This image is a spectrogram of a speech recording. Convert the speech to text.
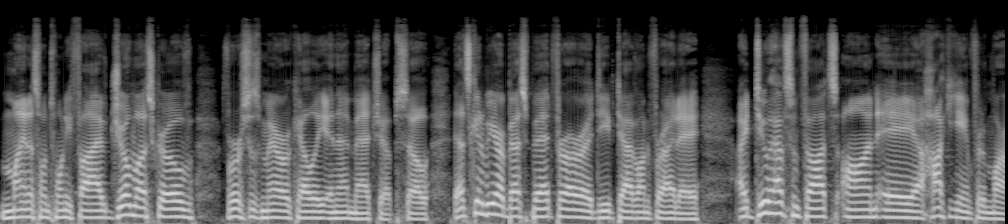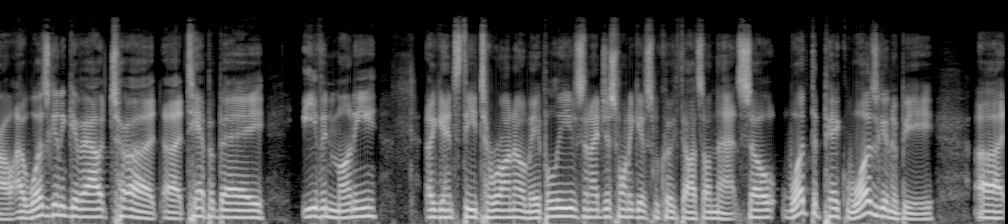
minus 125. Joe Musgrove versus Merrill Kelly in that matchup. So that's going to be our best bet for our uh, deep dive on Friday. I do have some thoughts on a, a hockey game for tomorrow. I was going to give out uh, uh, Tampa Bay even money against the Toronto Maple Leafs, and I just want to give some quick thoughts on that. So what the pick was going to be, uh,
